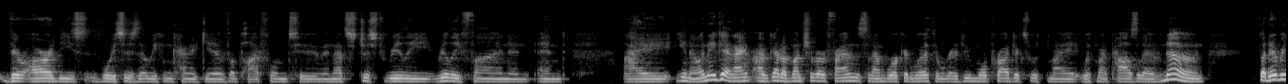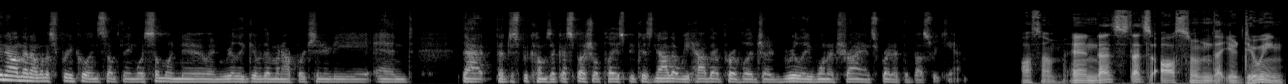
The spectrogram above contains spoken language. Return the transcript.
there are these voices that we can kind of give a platform to and that's just really really fun and and i you know and again I, i've got a bunch of our friends that i'm working with and we're going to do more projects with my with my pals that i've known but every now and then I want to sprinkle in something with someone new and really give them an opportunity and that that just becomes like a special place because now that we have that privilege I really want to try and spread it the best we can. Awesome. And that's that's awesome that you're doing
